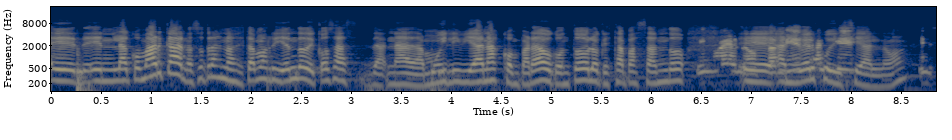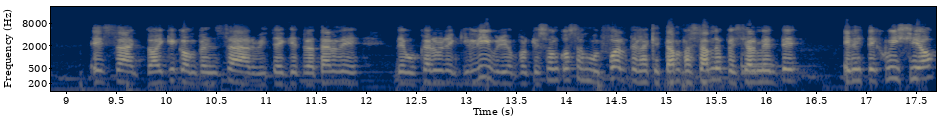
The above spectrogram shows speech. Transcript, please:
Eh, en la comarca nosotras nos estamos riendo de cosas, nada, muy livianas comparado con todo lo que está pasando a nivel judicial, ¿no? Exacto, hay que compensar, ¿viste? Hay que tratar de, de buscar un equilibrio, porque son cosas muy fuertes las que están pasando, especialmente en este juicio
